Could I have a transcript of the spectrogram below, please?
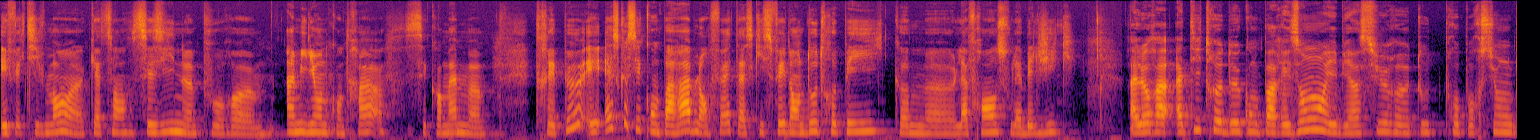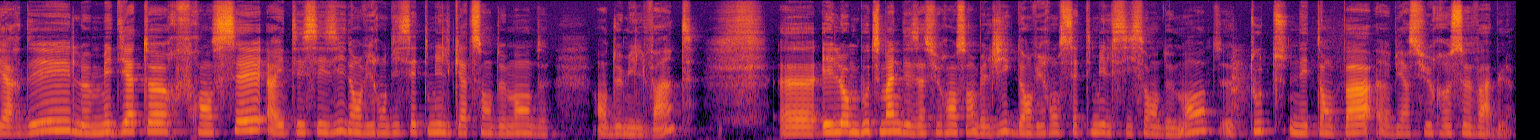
Effectivement, 400 euh, saisines pour euh, un million de contrats, c'est quand même très peu. Et est-ce que c'est comparable en fait à ce qui se fait dans d'autres pays comme la France ou la Belgique? Alors, à, titre de comparaison, et bien sûr, euh, toute proportion gardée, le médiateur français a été saisi d'environ 17 400 demandes en 2020 euh, et l'ombudsman des assurances en Belgique d'environ 7 600 demandes, euh, toutes n'étant pas, bien sûr, recevables.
